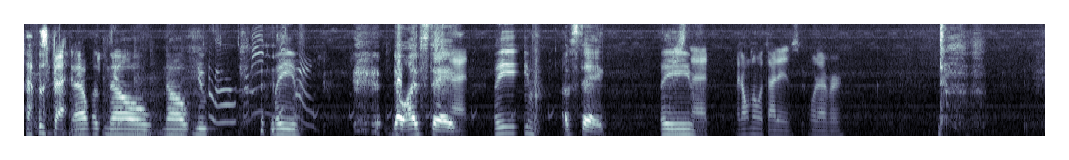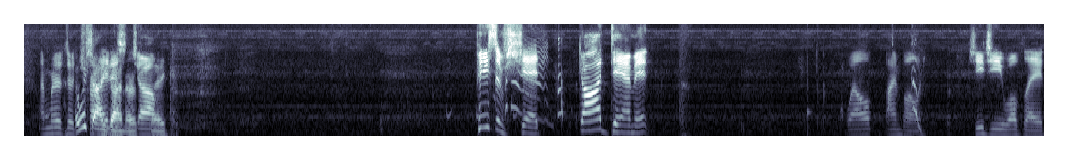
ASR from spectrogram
That was bad. That was no, no. You leave, No, I'm staying. Leave, I'm staying. Leave. that? I don't know what that is. Whatever. I'm gonna to I wish try I got this an jump. earthquake. Piece of shit. God damn it. Well, I'm boned. GG, well played.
